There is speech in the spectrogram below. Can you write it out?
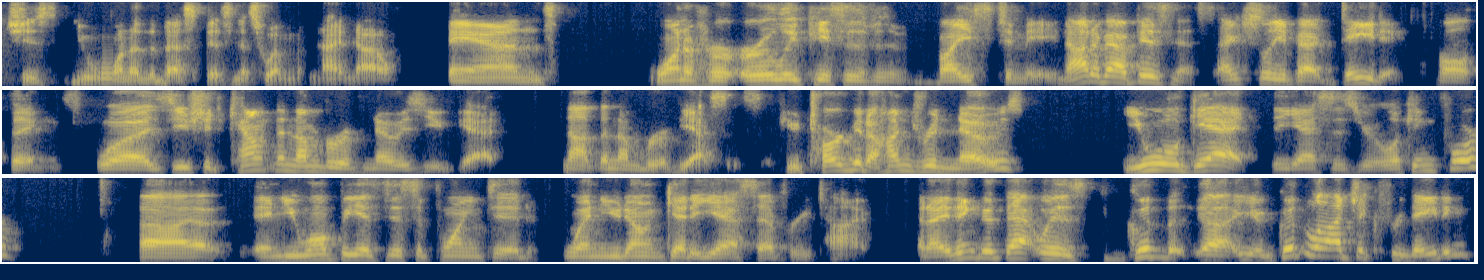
she's one of the best business women i know. And one of her early pieces of advice to me, not about business, actually about dating of all things, was you should count the number of no's you get, not the number of yeses. If you target 100 no's, you will get the yeses you're looking for. Uh, and you won't be as disappointed when you don't get a yes every time. And I think that that was good, uh, good logic for dating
